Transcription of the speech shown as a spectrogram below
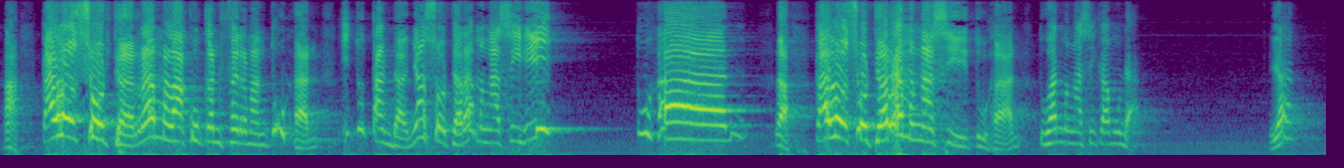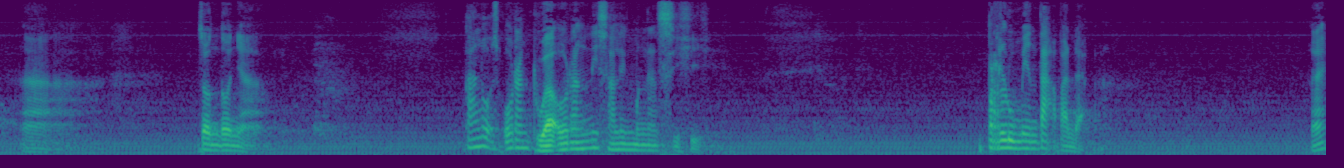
Nah, kalau saudara melakukan firman Tuhan, itu tandanya saudara mengasihi Tuhan. Nah, kalau saudara mengasihi Tuhan, Tuhan mengasihi kamu enggak? Ya? Nah, contohnya, kalau orang dua orang ini saling mengasihi, perlu minta apa enggak? Eh?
